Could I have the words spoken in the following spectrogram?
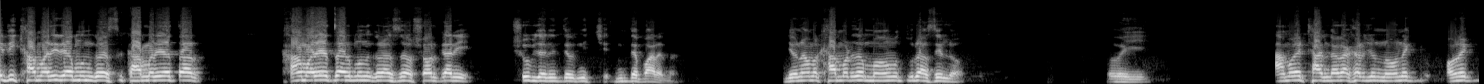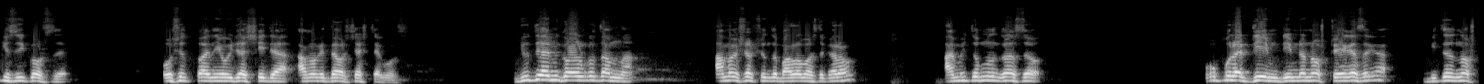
এটি খামারিরা মন করে খামারিরা তার খামারিরা তার মনে করেছে সরকারি সুবিধা নিতে নিচ্ছে, নিতে পারে না। যেমন আমার খামারিরা মোহাম্মদপুর আসিল ওই আমাকে ঠান্ডা রাখার জন্য অনেক অনেক কিছুই করছে। ওষুধ পানি, ওইটা সেটা আমাকে দেওয়ার চেষ্টা করছে। যদি আমি গ্রহণ করতাম না, আমাকে সব শুনতে ভালোবাসতে, কারণ আমি তো মনে করছ উপরে ডিম, ডিমটা নষ্ট হয়ে গেছে গা। ভিতরে নষ্ট,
